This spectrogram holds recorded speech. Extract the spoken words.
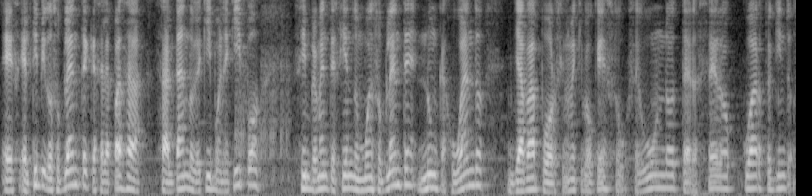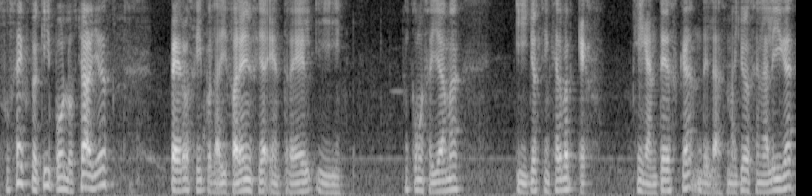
Es el típico suplente que se le pasa saltando de equipo en equipo, simplemente siendo un buen suplente, nunca jugando. Ya va por, si no me equivoqué, su segundo, tercero, cuarto, quinto, su sexto equipo, los Chargers. Pero sí, pues la diferencia entre él y, ¿cómo se llama? Y Justin Herbert es gigantesca, de las mayores en la liga.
